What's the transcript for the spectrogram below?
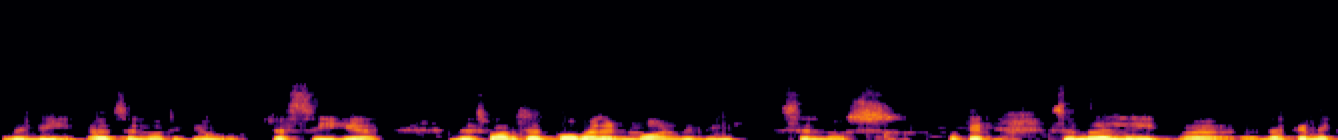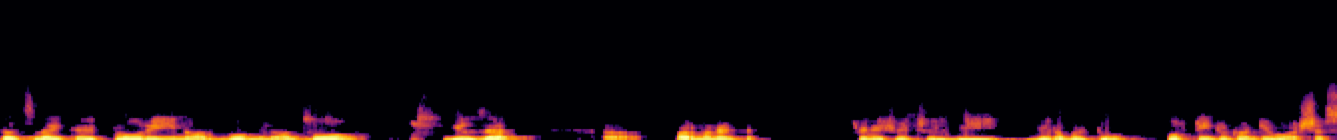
with the uh, cellulose if you just see here this forms a covalent bond with the cellulose. Okay? Similarly uh, the chemicals like uh, chlorine or bromine also gives a uh, permanent finish which will be durable to 15 to 20 washes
